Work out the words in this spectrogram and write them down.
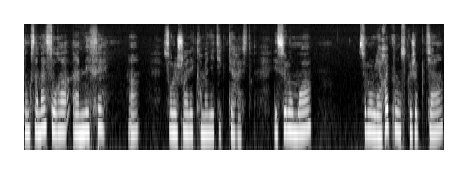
donc sa masse aura un effet hein, sur le champ électromagnétique terrestre. Et selon moi, selon les réponses que j'obtiens,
